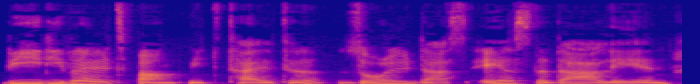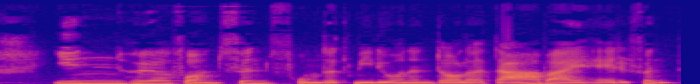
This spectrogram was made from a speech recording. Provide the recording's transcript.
Wie die Weltbank mitteilte, soll das erste Darlehen in Höhe von 500 Millionen Dollar dabei helfen,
